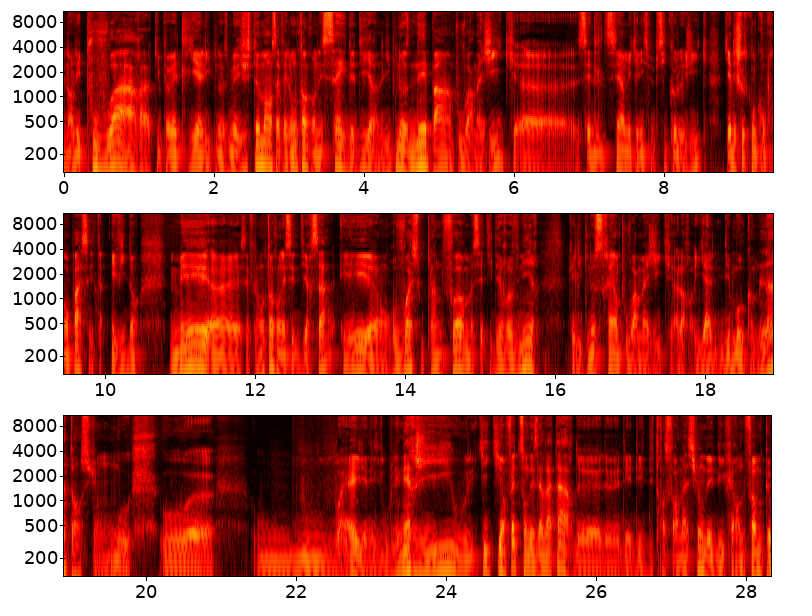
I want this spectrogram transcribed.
dans les pouvoirs qui peuvent être liés à l'hypnose. Mais justement, ça fait longtemps qu'on essaye de dire l'hypnose n'est pas un pouvoir magique, euh, c'est un mécanisme psychologique. Il y a des choses qu'on comprend pas, c'est évident. Mais ça fait longtemps qu'on essaie de dire ça, et on revoit sous plein de formes cette idée revenir que l'hypnose serait un pouvoir magique. Alors, il y a des mots comme l'intention ou ou, ouais, il y a l'énergie, ou, qui, en fait sont des avatars de, des transformations des différentes formes que,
